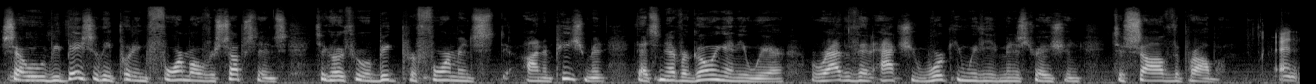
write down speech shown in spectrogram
So mm-hmm. it would be basically putting form over substance to go through a big performance on impeachment that's never going anywhere, rather than actually working with the administration to solve the problem. And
